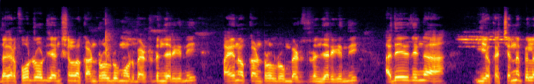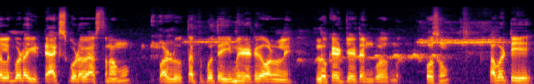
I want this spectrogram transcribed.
దగ్గర ఫోర్ రోడ్ జంక్షన్లో కంట్రోల్ రూమ్ ఒకటి పెట్టడం జరిగింది. పైన ఒక కంట్రోల్ రూమ్ పెట్టడం జరిగింది. అదేవిధంగా ఈ యొక్క చిన్నపిల్లలకు కూడా ఈ ట్యాక్స్ కూడా వేస్తున్నాము. వాళ్ళు తప్పిపోతే ఇమీడియట్గా వాళ్ళని లొకేట్ చేయడం కో- కోసం. కాబట్టి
